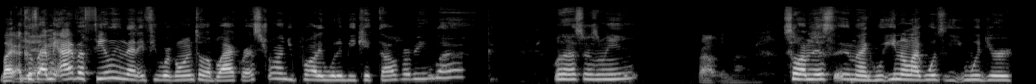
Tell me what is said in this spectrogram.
Like, because I mean, I have a feeling that if you were going to a black restaurant, you probably wouldn't be kicked out for being black. Well, that's just me. Probably not. So I'm just saying, like, you know, like, with with your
